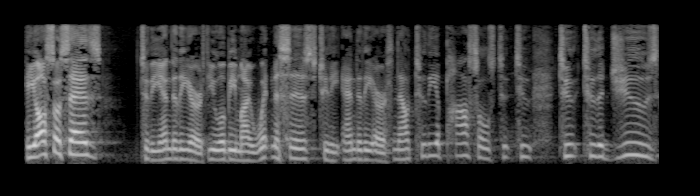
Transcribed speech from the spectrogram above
He also says, to the end of the earth. You will be my witnesses to the end of the earth. Now, to the apostles, to, to, to, to the Jews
